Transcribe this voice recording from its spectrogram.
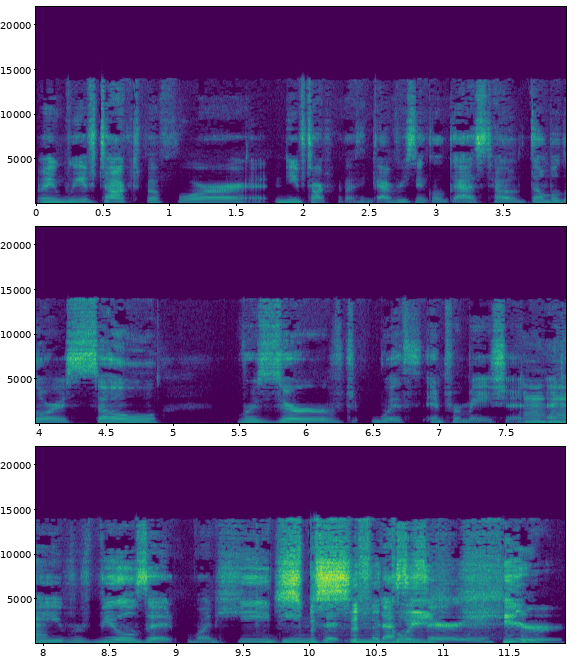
I mean, we've talked before, and you've talked with I think every single guest how Dumbledore is so reserved with information, and Mhm. he reveals it when he deems it Specifically necessary. here,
